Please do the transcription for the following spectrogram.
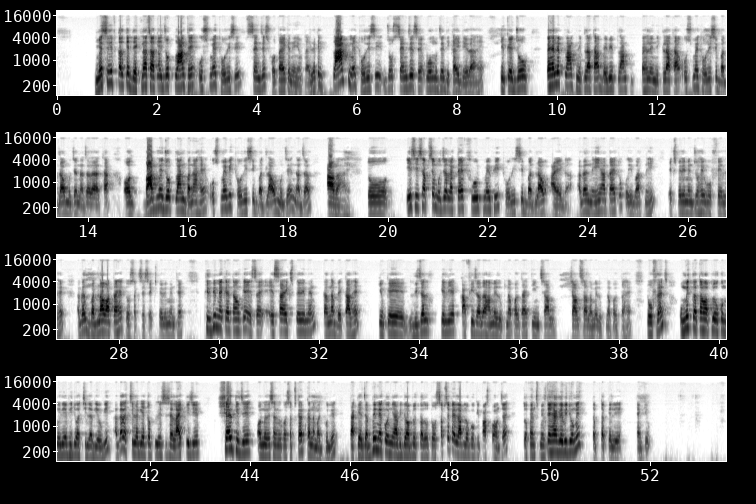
मैं सिर्फ़ करके देखना चाहती हूँ, जो प्लांट है, उसमें थोड़ी सी चेंजेस होता है कि नहीं होता है। लेकिन प्लांट में थोड़ी सी जो चेंजेस है, वो मुझे दिखाई दे रहा है, क्योंकि जो पहले प्लांट निकला था बेबी प्लांट पहले निकला था, उसमें थोड़ी सी बदलाव मुझे नज़र आया था और बाद में जो प्लांट बना है, उसमें भी थोड़ी सी बदलाव मुझे नज़र आ रहा है। तो इस हिसाब से मुझे लगता है फ्रूट में भी थोड़ी सी बदलाव आएगा। अगर नहीं आता है तो कोई बात नहीं एक्सपेरिमेंट जो है वो फेल है। अगर बदलाव आता है तो सक्सेस एक्सपेरिमेंट है। फिर भी मैं कहता हूँ कि ऐसा ऐसा एक्सपेरिमेंट करना बेकार है। क्योंकि रिज़ल्ट के लिए काफ़ी ज़्यादा हमें रुकना पड़ता है, तीन साल, चार साल हमें रुकना पड़ता है। तो फ्रेंड्स उम्मीद करता हूँ आप लोगों को मेरी वीडियो अच्छी लगी होगी। अगर अच्छी लगी है तो प्लीज़ इसे लाइक कीजिए शेयर कीजिए और मेरे चैनल को सब्सक्राइब करना मत भूलिए, ताकि जब भी मैं कोई नया वीडियो अपलोड करूँ तो सबसे पहले आप लोगों के पास पहुँच जाए। तो फ्रेंड्स मिलते हैं अगले वीडियो में, तब तक के लिए थैंक यू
